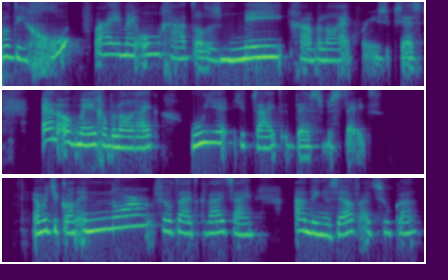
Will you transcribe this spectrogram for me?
want die groep waar je mee omgaat, dat is mega belangrijk voor je succes. En ook mega belangrijk hoe je je tijd het beste besteedt. want je kan enorm veel tijd kwijt zijn aan dingen zelf uitzoeken,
